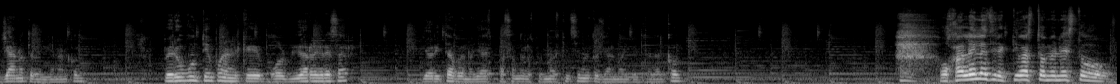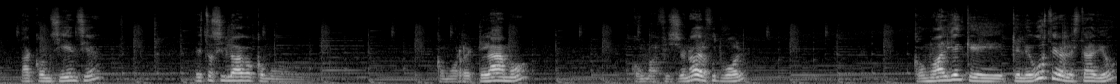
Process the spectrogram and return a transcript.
ya no te vendían alcohol. Pero hubo un tiempo en el que volvió a regresar. Y ahorita, bueno, ya pasando los primeros 15 minutos ya no hay venta de alcohol. Ojalá y las directivas tomen esto a conciencia. Esto sí lo hago como, como reclamo, como aficionado al fútbol, como alguien que, le gusta ir al estadio.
